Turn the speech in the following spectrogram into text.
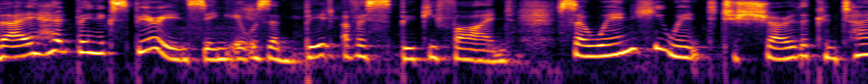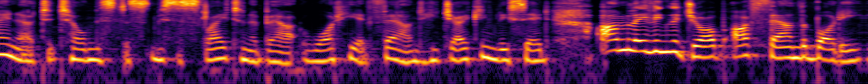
they had been experiencing, it was a bit of a spooky find. So when he went to show the container to tell Mr. S- Mrs. Slayton about what he had found, he jokingly said, I'm leaving the job, I've found the body.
